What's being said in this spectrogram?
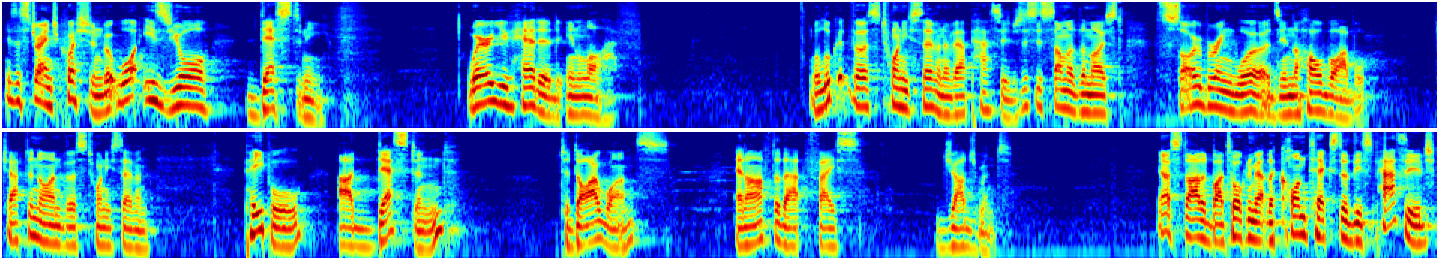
Here's a strange question, but what is your destiny? Where are you headed in life? Well, look at verse 27 of our passage. This is some of the most sobering words in the whole Bible. Chapter 9, verse 27. People are destined to die once and after that face judgment. Now, I started by talking about the context of this passage,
